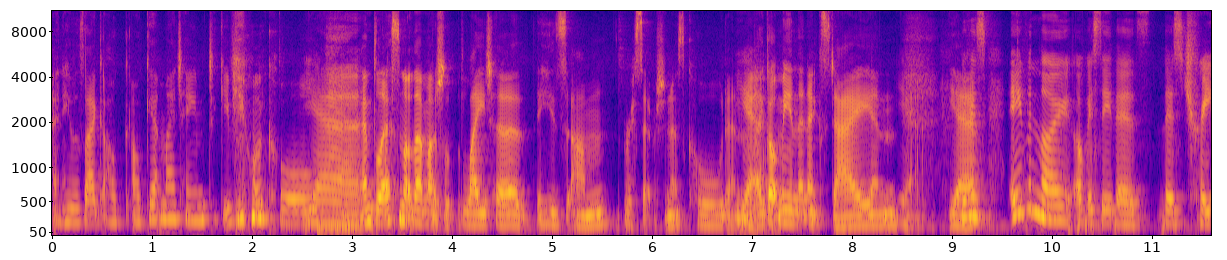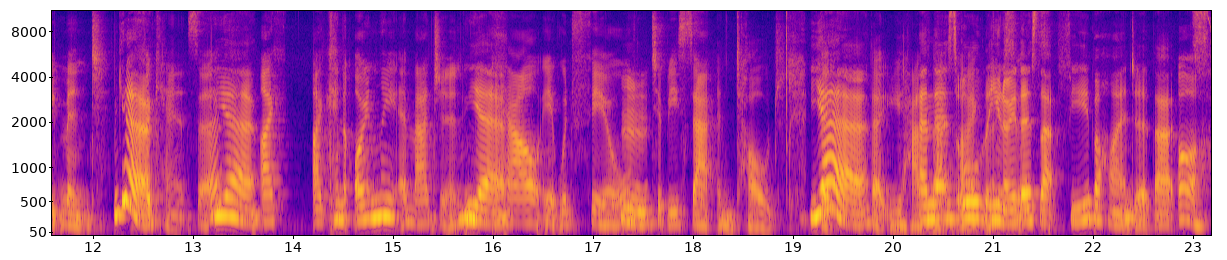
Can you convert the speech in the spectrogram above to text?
And he was like, I'll, I'll get my team to give you a call. Yeah. And bless, not that much later, his um, receptionist called and Yeah. they got me in the next day. And Yeah. yeah. Because even though obviously there's there's treatment Yeah. for cancer, Yeah. I I can only imagine Yeah. Mm. how it would feel to be sat and told Yeah. that, you have and that there's all you know there's that fear behind it that Oh.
